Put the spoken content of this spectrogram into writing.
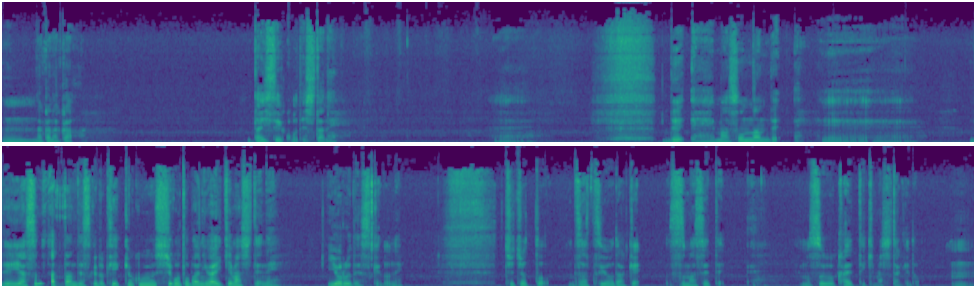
うんなかなか大成功でしたね、えー、で、えー、まあそんなんで、えー、で休みだったんですけど結局仕事場には行きましてね。夜ですけどね。ちょちょっと雑用だけ済ませてもうすぐ帰ってきましたけど。うん。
